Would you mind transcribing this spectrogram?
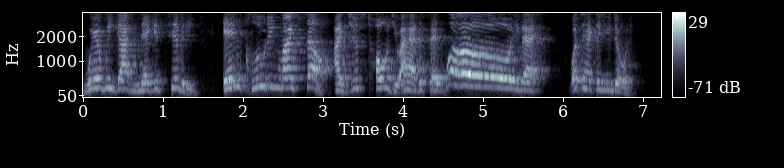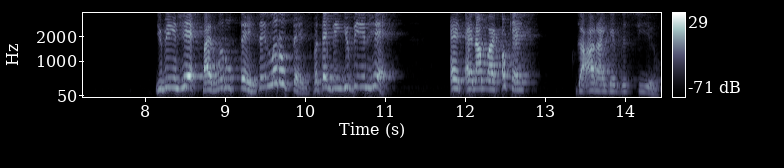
where we got negativity including myself. I just told you I had to say, Whoa, Yvette, what the heck are you doing? You're being hit by little things. They little things, but they mean you're being hit. And, and I'm like, okay, God, I give this to you.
